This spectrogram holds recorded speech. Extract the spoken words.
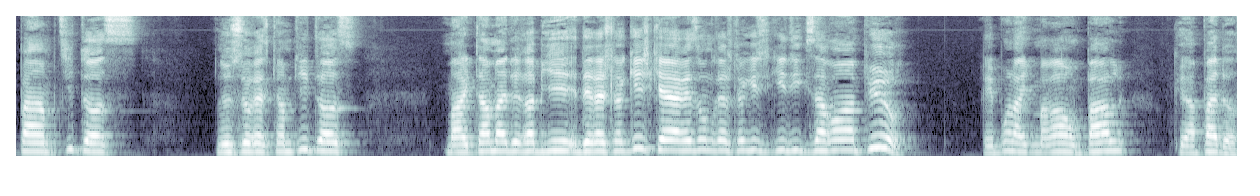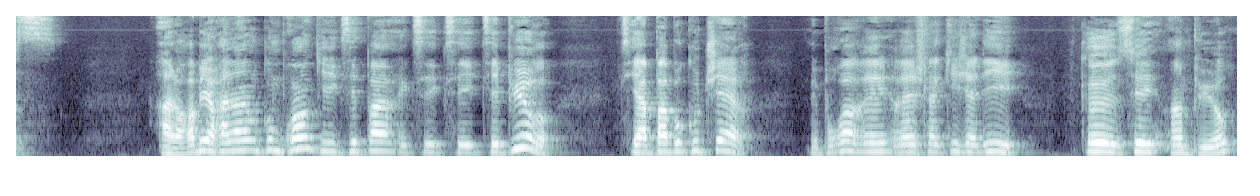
pas un petit os, ne serait-ce qu'un petit os, Maïtama de Rabbi de Resh Lakish, qui a raison de Resh Lakish qui dit que ça rend impur? Répond la Gemara, on parle qu'il n'y a pas d'os. Alors Rabbi Yochanan comprend qu'il que c'est pas que c'est, pur, s'il n'y a pas beaucoup de chair. Mais pourquoi Re- Resh Lakish a dit que c'est impur?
